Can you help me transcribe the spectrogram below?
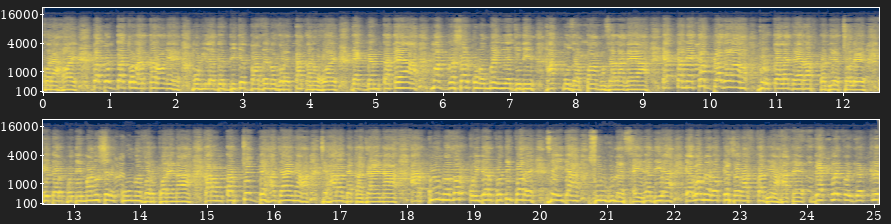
করা হয়। ব্যাপারটা কারণে মহিলাদের দিকে বাজে নজরে তাকানো হয়। দেখবেন তাকায়া মাদ্রাসার কোন মাইয়া যদি হাত মোজা, পা মোজা লাগায়া একটা নেকাব লাগায়া বোরকা লাগায়া রাস্তা দিয়ে চলে। এটার প্রতি মানুষের কু নজর পড়ে না, কারণ তার চোখ দেখা যায় না, চেহারা দেখা যায় না। আর কু নজর ওইটার প্রতি পড়ে সেইটা চুলগুলা সাইরা দিয়া এলোমেলো কেসে রাস্তা দিয়ে হাঁটে। দেখলে কই দেখলে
